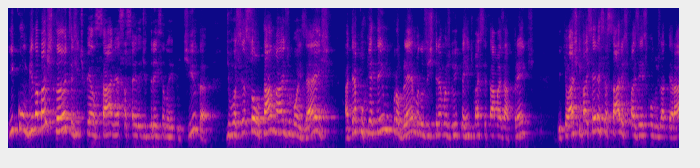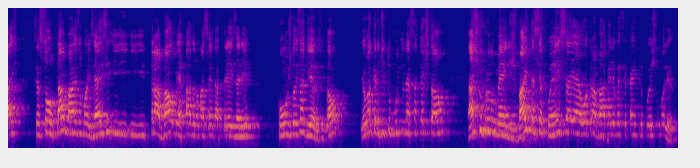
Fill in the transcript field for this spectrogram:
E combina bastante a gente pensar nessa saída de três sendo repetida, de você soltar mais o Moisés, até porque tem um problema nos extremos do Inter que a gente vai citar mais à frente, e que eu acho que vai ser necessário fazer isso com os laterais, você soltar mais o Moisés e, e, e travar o mercado numa saída 3 ali com os dois zagueiros. Então, eu acredito muito nessa questão. Acho que o Bruno Mendes vai ter sequência e a outra vaga ele vai ficar entre o Cuesta e o Moledo.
